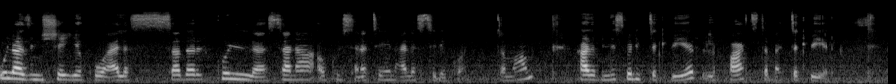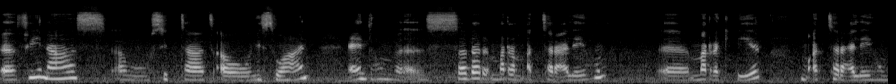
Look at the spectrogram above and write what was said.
ولازم يشيكوا على الصدر كل سنة أو كل سنتين على السيليكون. تمام؟ هذا بالنسبة للتكبير ال part تبع التكبير. آه، في ناس أو ستات أو نسوان عندهم الصدر مرة مأثر عليهم. آه، مرة كبير مؤثر عليهم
